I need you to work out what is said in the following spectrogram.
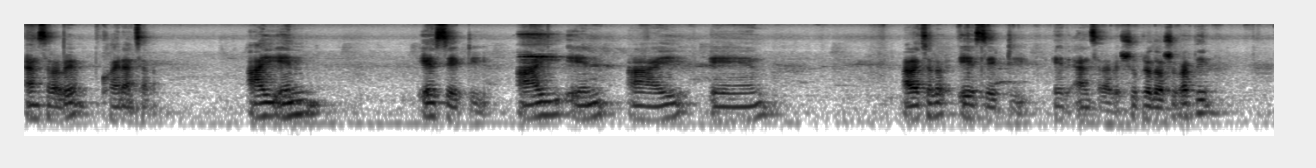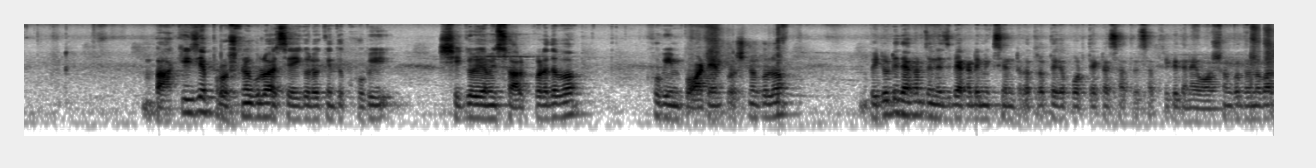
অ্যান্সার হবে খয়ের answer I N S A T I N I N R আছে হলো এস এ টি এর অ্যান্সার হবে। সুপ্রিয় দর্শকার্থী বাকি যে প্রশ্নগুলো আছে, এইগুলো কিন্তু খুবই শীঘ্রই আমি সলভ করে দেব। খুব ইম্পর্টেন্ট প্রশ্নগুলো। ভিডিওটি দেখার জন্য এসবি একাডেমিক সেন্টারের তরফ থেকে প্রত্যেকটা ছাত্রছাত্রীকে জানাই অসংখ্য ধন্যবাদ।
